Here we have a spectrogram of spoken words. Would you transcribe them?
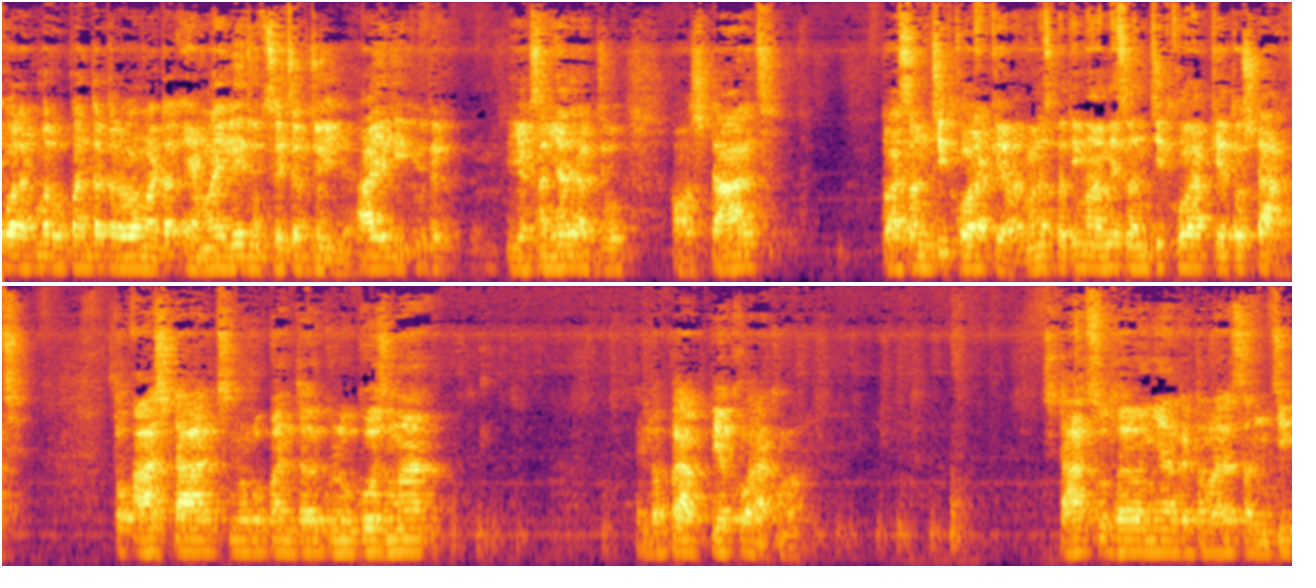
ખોરાકમાં રૂપાંતર કરવા માટે એમાઇલેજ ઉત્સેચક જોઈએ. આ એક રિએક્શન યાદ રાખજો. સ્ટાર્ચ તો આ સંચિત ખોરાક કહેવાય. વનસ્પતિમાં અમે સંચિત ખોરાક કહે તો સ્ટાર્ચ તો આ સ્ટાર્ચનું રૂપાંતર ગ્લુકોઝમાં, એટલે પ્રાપ્ય ખોરાકમાં. સ્ટાર્ચ શું થયો? અહીંયા આગળ તમારે સંચિત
